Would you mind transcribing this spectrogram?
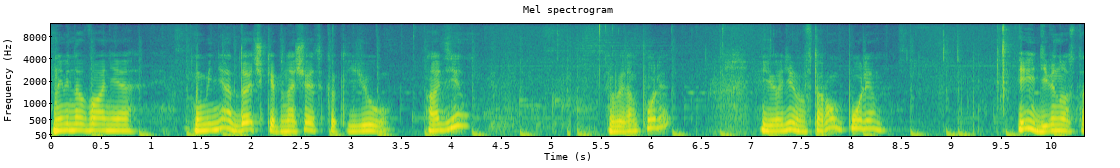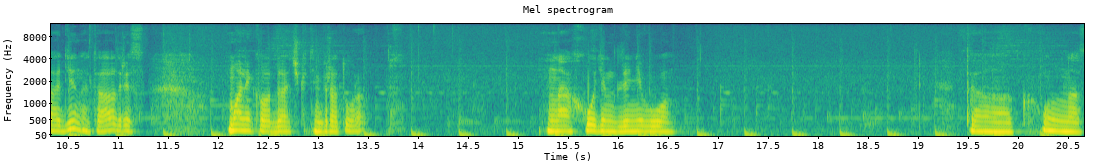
наименования. У меня датчики обозначаются как U1 в этом поле, U1 во втором поле. И 91 это адрес маленького датчика температура. Находим для него так, у нас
